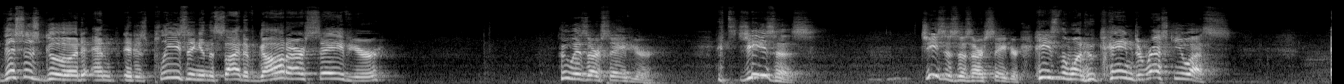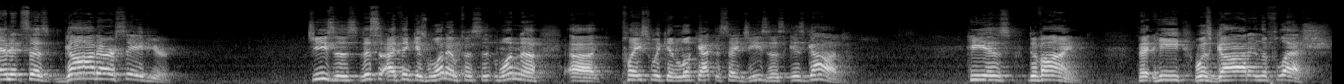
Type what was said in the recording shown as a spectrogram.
This is good and it is pleasing in the sight of God our Savior. Who is our Savior? It's Jesus. Jesus is our Savior. He's the one who came to rescue us. And it says, God our Savior. Jesus, this I think is one emphasis, one uh, uh, place we can look at to say Jesus is God. He is divine, that He was God in the flesh.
